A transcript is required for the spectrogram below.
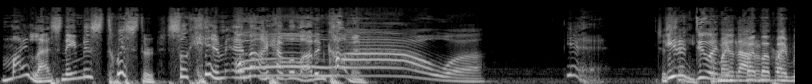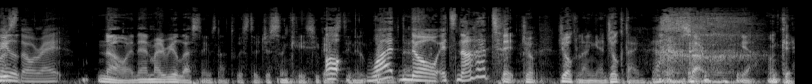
my last name is Twister. So him and I have a lot in common. Oh, Wow. Yeah. Just You saying. didn't do But any my- of that but- on but my purpose, real- though, right? No, and then my real last name's not Twister, just in case you guys Oh, didn't. what? No, it's not. Hey, joke, joke lang yan. Joke time. Okay, Sorry. yeah. Okay.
